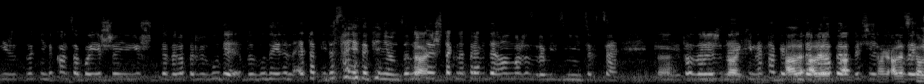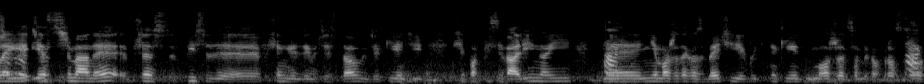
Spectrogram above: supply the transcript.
i, że to tak nie do końca, bo jeszcze już deweloper wybuduje, wybuduje ten etap i dostanie te pieniądze, no Tak. to już tak naprawdę on może zrobić z nimi co chce. Tak. To zależy na Tak. jakim etapie ale, ten ale, deweloper a, by się tak, ale z kolei przewrócił. jest trzymany przez wpisy e, w księgę wieczystą, gdzie klienci się podpisywali, no i Tak. e, nie może tego zbyć i jakby ten klient może sobie po prostu Tak,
